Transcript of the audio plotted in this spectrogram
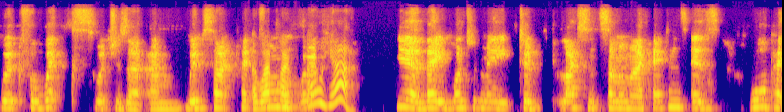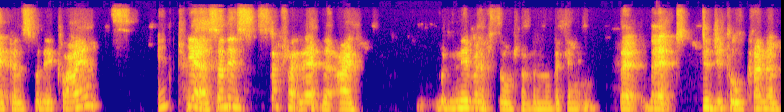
work for wix which is a um website A website. Oh, yeah. yeah they wanted me to license some of my patterns as wallpapers for their clients. Interesting. yeah so there's stuff like that that i would never have thought of in the beginning. That that digital kind of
